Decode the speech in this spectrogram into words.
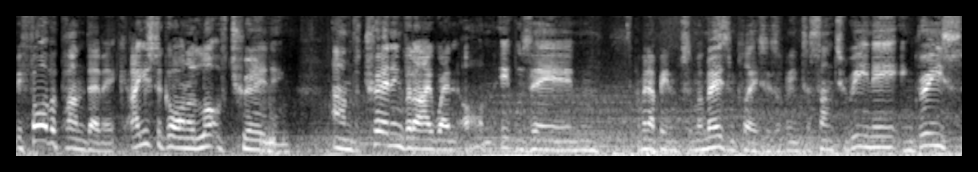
before the pandemic, I used to go on a lot of training, and the training that I went on, it was in I mean, I've been to some amazing places. I've been to Santorini in Greece.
